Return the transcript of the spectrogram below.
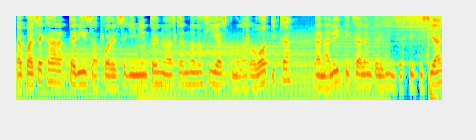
la cual se caracteriza por el seguimiento de nuevas tecnologías como la robótica, la analítica, la inteligencia artificial,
